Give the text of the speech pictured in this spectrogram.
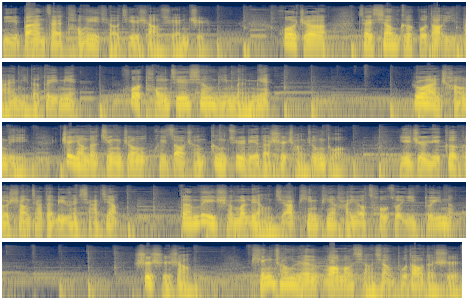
一般在同一条街上选址，或者在相隔不到一百米的对面，或同街相邻门面。若按常理，这样的竞争会造成更剧烈的市场争夺，以至于各个商家的利润下降。但为什么两家偏偏还要凑作一堆呢？事实上。平常人往往想象不到的是，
